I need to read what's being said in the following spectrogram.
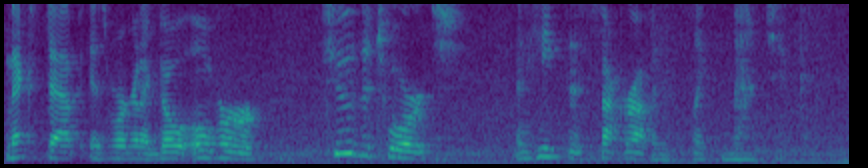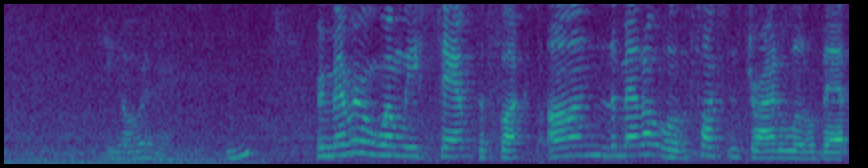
next step is we're gonna go over to the torch and heat this sucker up, and it's like magic. See over there. Mm -hmm. Remember when we stamped the flux on the metal? Well, the flux has dried a little bit.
